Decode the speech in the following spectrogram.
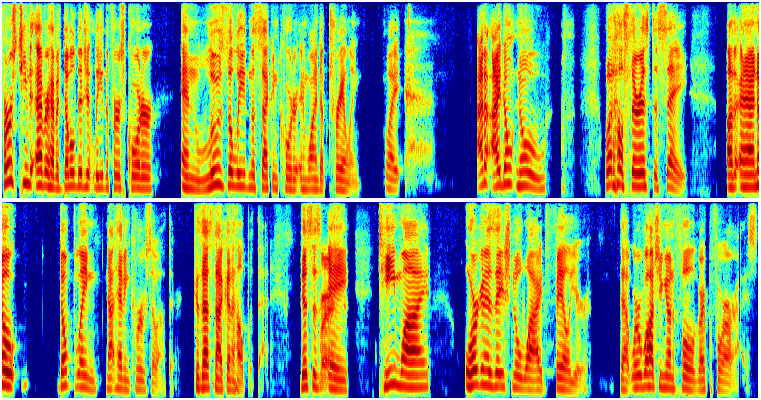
first team to ever have a double digit lead in the first quarter and lose the lead in the second quarter and wind up trailing. Like, I don't, I don't know what else there is to say. Other, and I know, don't blame not having Caruso out there because that's not going to help with that. This is Right. a team wide, organizational wide failure that we're watching unfold right before our eyes.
